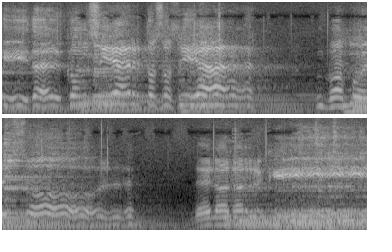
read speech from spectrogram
y del concierto social bajo el sol de la anarquía.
